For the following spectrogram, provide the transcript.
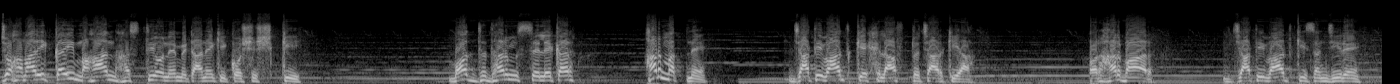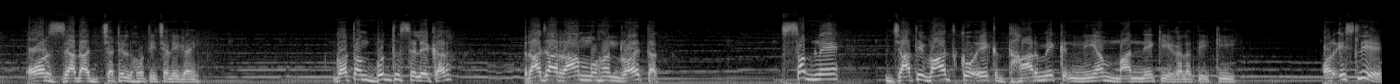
जो हमारी कई महान हस्तियों ने मिटाने की कोशिश की। बौद्ध धर्म से लेकर हर मत ने जातिवाद के खिलाफ प्रचार किया और हर बार जातिवाद की जंजीरें और ज़्यादा जटिल होती चली गईं। गौतम बुद्ध से लेकर राजा राम मोहन रॉय तक सबने जातिवाद को एक धार्मिक नियम मानने की गलती की और इसलिए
